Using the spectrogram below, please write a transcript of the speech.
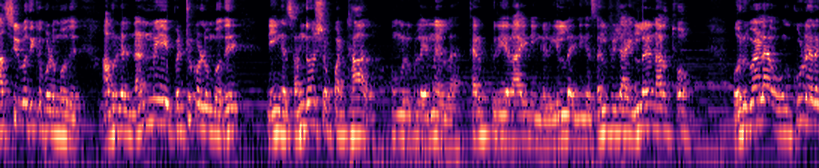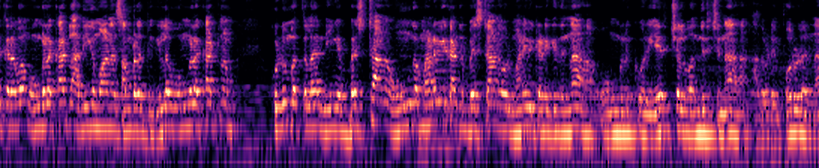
ஆசீர்வதிக்கப்படும் போது அவர்கள் நன்மையை பெற்றுக்கொள்ளும் போது நீங்கள் சந்தோஷப்பட்டால் உங்களுக்குள்ள என்ன இல்லை? தற்பிரியராய் நீங்கள் இல்லை. நீங்கள் செல்ஃபிஷாக இல்லைன்னு அர்த்தம். ஒருவேளை உங்க கூட இருக்கிறவன் உங்களை காட்டிலும் அதிகமான சம்பளத்துக்கு இல்லை உங்களை காட்டிலும் குடும்பத்தில் நீங்கள் பெஸ்ட்டான உங்கள் மனைவி காட்டிலும் பெஸ்ட்டான ஒரு மனைவி கிடைக்குதுன்னா உங்களுக்கு ஒரு எரிச்சல் வந்துருச்சுன்னா அதோடைய பொருள் என்ன?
